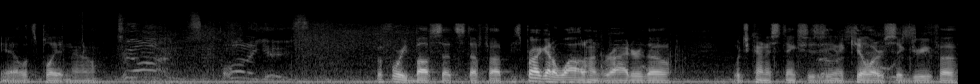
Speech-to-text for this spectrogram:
Yeah, let's play it now. To arms, all of yous. Before he buffs that stuff up. He's probably got a Wild Hunt Rider, though. Which kind of stinks because he's going to kill our Sigdrifa.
